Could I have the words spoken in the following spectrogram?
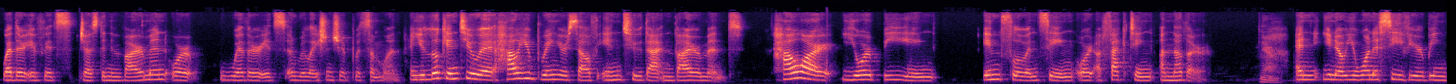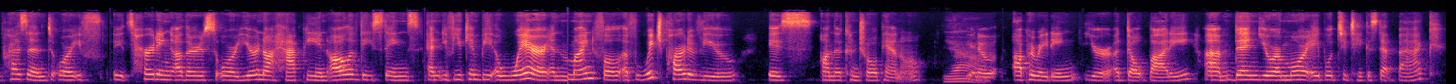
whether if it's just an environment or whether it's a relationship with someone. And you look into it, how you bring yourself into that environment. How are your being influencing or affecting another? Yeah. and you know you want to see if you're being present or if it's hurting others or you're not happy and all of these things and if you can be aware and mindful of which part of you is on the control panel Yeah. you know operating your adult body um, then you are more able to take a step back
